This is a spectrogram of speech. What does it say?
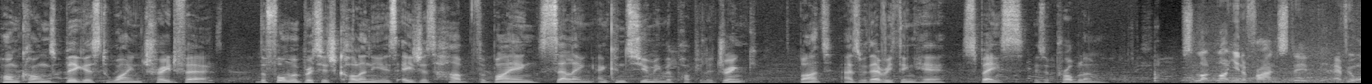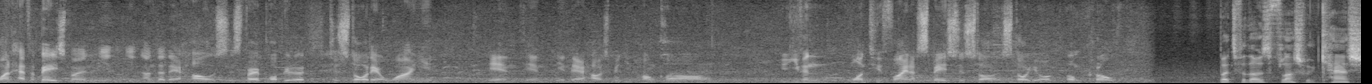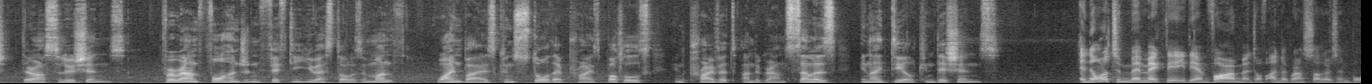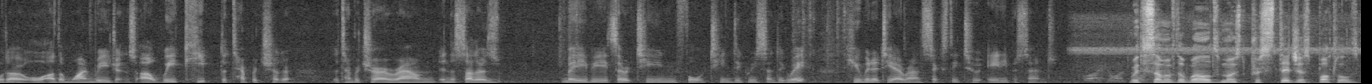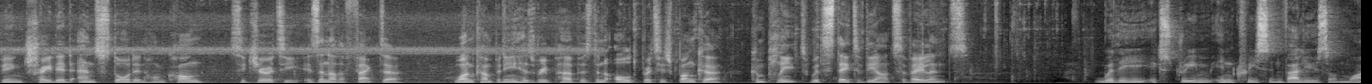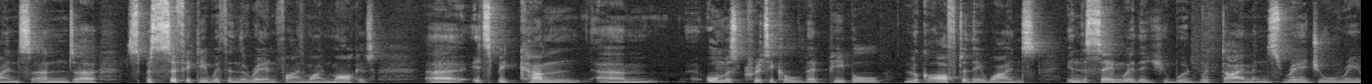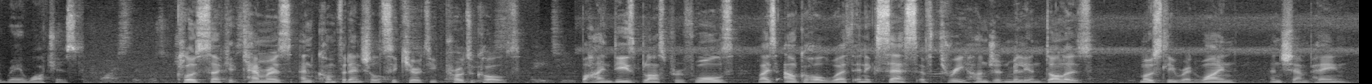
Hong Kong's biggest wine trade fair. The former British colony is Asia's hub for buying, selling, and consuming the popular drink. But, as with everything here, space is a problem. It's not, not in France. They, everyone have a basement in, in, under their house. It's very popular to store their wine in, in, in, in their house. But in Hong Kong, you even want to find a space to store, store your own clothes. But for those flush with cash, there are solutions. For around 450 US dollars a month, wine buyers can store their prized bottles in private underground cellars in ideal conditions. In order to mimic the, the environment of underground cellars in Bordeaux or other wine regions, uh, we keep the temperature, the temperature around in the cellars maybe 13, 14 degrees centigrade, humidity around 60 to 80 percent. With some of the world's most prestigious bottles being traded and stored in Hong Kong, security is another factor. One company has repurposed an old British bunker, complete with state-of-the-art surveillance. With the extreme increase in values on wines, and uh, specifically within the rare and fine wine market, uh, it's become um, almost critical that people look after their wines in the same way that you would with diamonds, rare jewelry, rare watches. Closed circuit cameras and confidential security protocols. Behind these blast-proof walls lies alcohol worth in excess of $300 million, mostly red wine and champagne.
